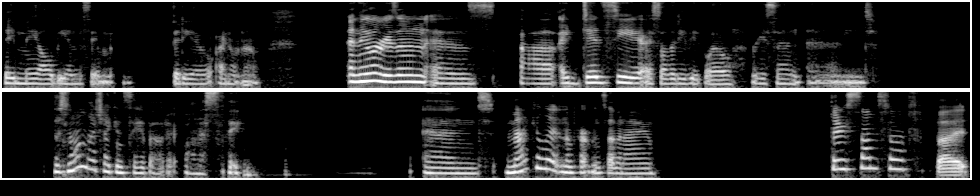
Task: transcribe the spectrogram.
they may all be in the same video. I don't know. And the only reason is uh, I did see I saw the TV Glow recent, and there's not much I can say about it, honestly. And Immaculate and Apartment 7A, there's some stuff, but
